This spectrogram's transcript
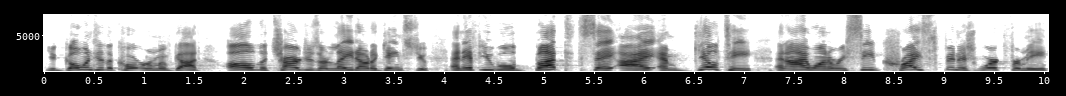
You go into the courtroom of God. All the charges are laid out against you. And if you will but say, I am guilty and I want to receive Christ's finished work for me,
